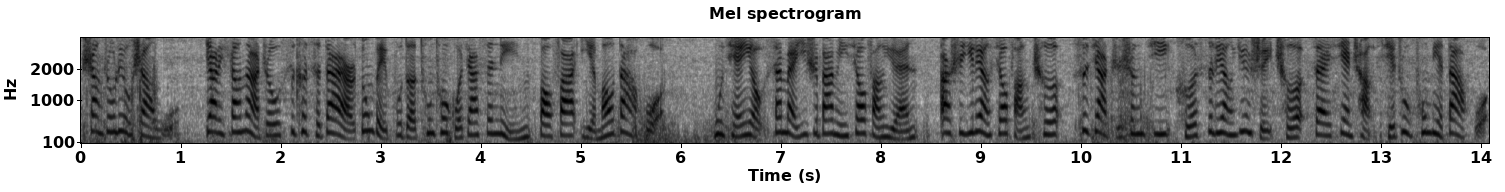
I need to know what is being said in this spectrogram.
上周六上午，亚利桑那州斯科茨戴尔东北部的通托国家森林爆发野猫大火，目前有三百一十八名消防员、二十一辆消防车、四架直升机和四辆运水车在现场协助扑灭大火。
